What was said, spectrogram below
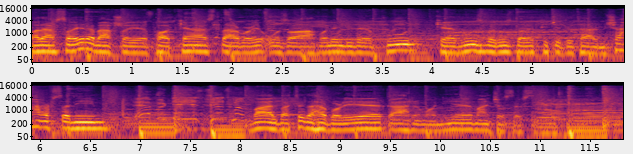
و در سایر بخشای پادکست درباره اوضاع احوال لیورپول که روز به روز داره پیچیده تر میشه حرف زدیم. و البته درباره قهرمانی منچستر سیتی.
